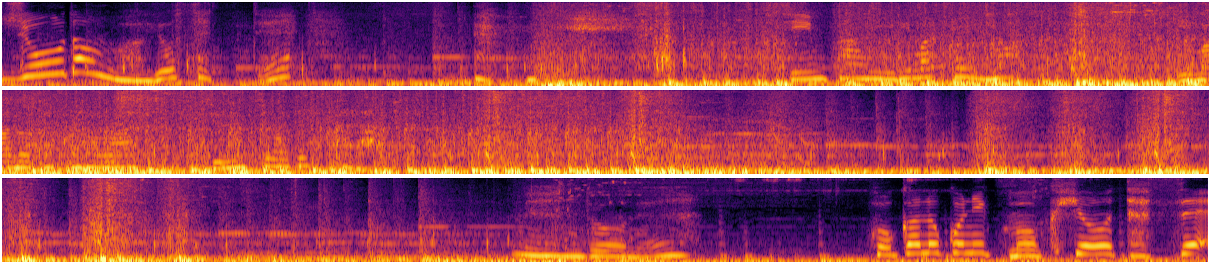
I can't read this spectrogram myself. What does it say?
冗談はよせって？心配いりませんよ。今のところは順調ですから。面倒ね。他の子に目標達成。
